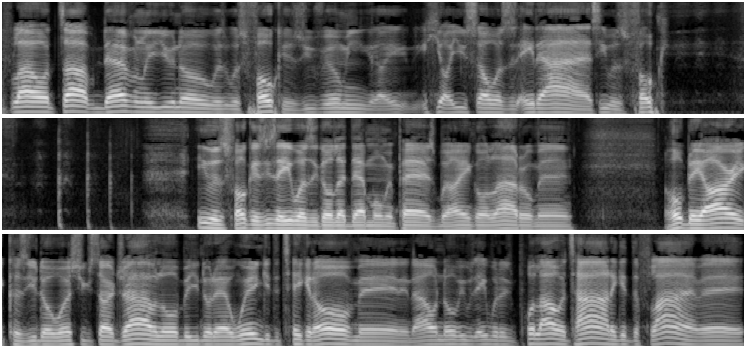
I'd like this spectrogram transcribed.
fly on top definitely, you know, was was focused. You feel me? Like, all you saw was his eight eyes. He was focused. he was focused. He said he wasn't gonna let that moment pass. But I ain't gonna lie though, man. I hope they are because you know once you start driving a little bit, you know that wind get to take it off, man. And I don't know if he was able to pull out in time to get the flying, man.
